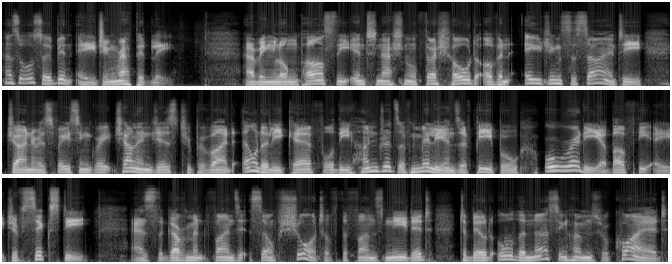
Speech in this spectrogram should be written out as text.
has also been aging rapidly. Having long passed the international threshold of an aging society, China is facing great challenges to provide elderly care for the hundreds of millions of people already above the age of 60. As the government finds itself short of the funds needed to build all the nursing homes required,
